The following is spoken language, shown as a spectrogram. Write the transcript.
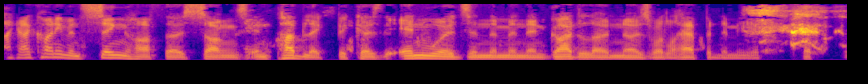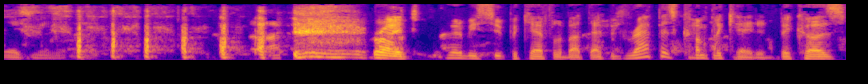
Like I can't even sing half those songs in public because the N words in them, and then God alone knows what will happen to me. right. I'm going to be super careful about that. But rap is complicated because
